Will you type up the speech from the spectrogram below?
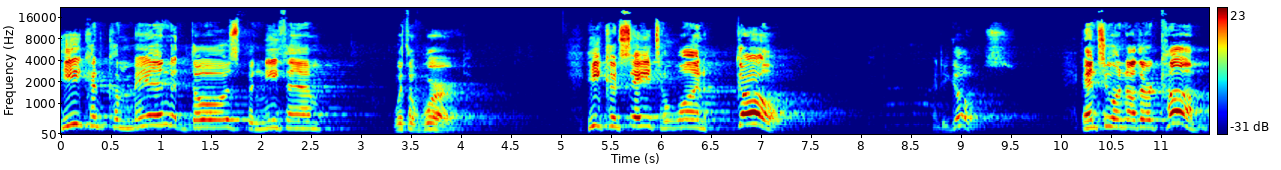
he could command those beneath him with a word. He could say to one, Go, and he goes. And to another, Come,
